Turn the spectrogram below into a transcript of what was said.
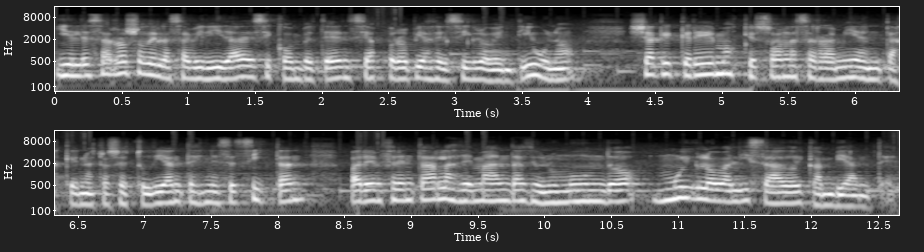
y el desarrollo de las habilidades y competencias propias del siglo XXI, ya que creemos que son las herramientas que nuestros estudiantes necesitan para enfrentar las demandas de un mundo muy globalizado y cambiante.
